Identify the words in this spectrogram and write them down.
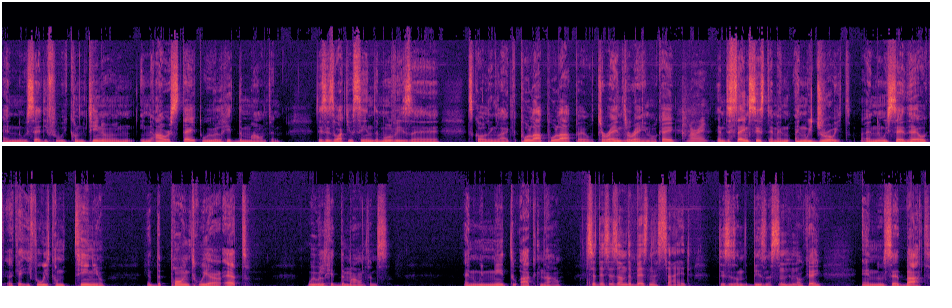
and we said if we continue in, in our state, we will hit the mountain. This is what you see in the movies. Uh, it's calling like pull up, pull up, uh, terrain, terrain. Okay, All right. and the same system, and, and we drew it, and we said, hey, okay, okay, if we will continue at the point we are at, we will hit the mountains, and we need to act now. So this is on the business side. This is on the business side, okay? And we said, but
